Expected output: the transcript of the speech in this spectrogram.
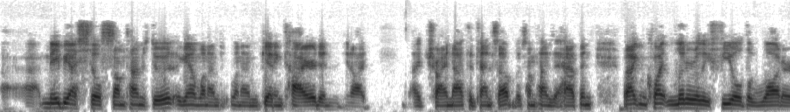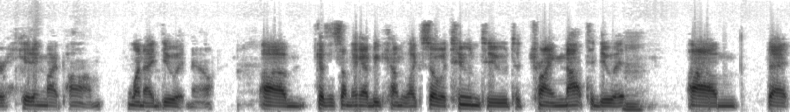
uh, maybe I still sometimes do it again when I'm when I'm getting tired and you know I I try not to tense up, but sometimes it happens. But I can quite literally feel the water hitting my palm when I do it now, because um, it's something I've become like so attuned to to trying not to do it. Mm. Um, that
